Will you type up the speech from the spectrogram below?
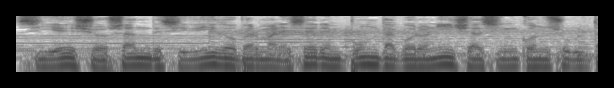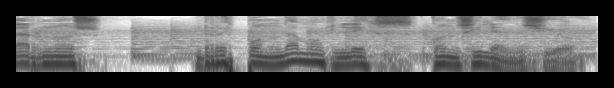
Si ellos han decidido permanecer en Punta Coronilla sin consultarnos, respondámosles con silencio.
